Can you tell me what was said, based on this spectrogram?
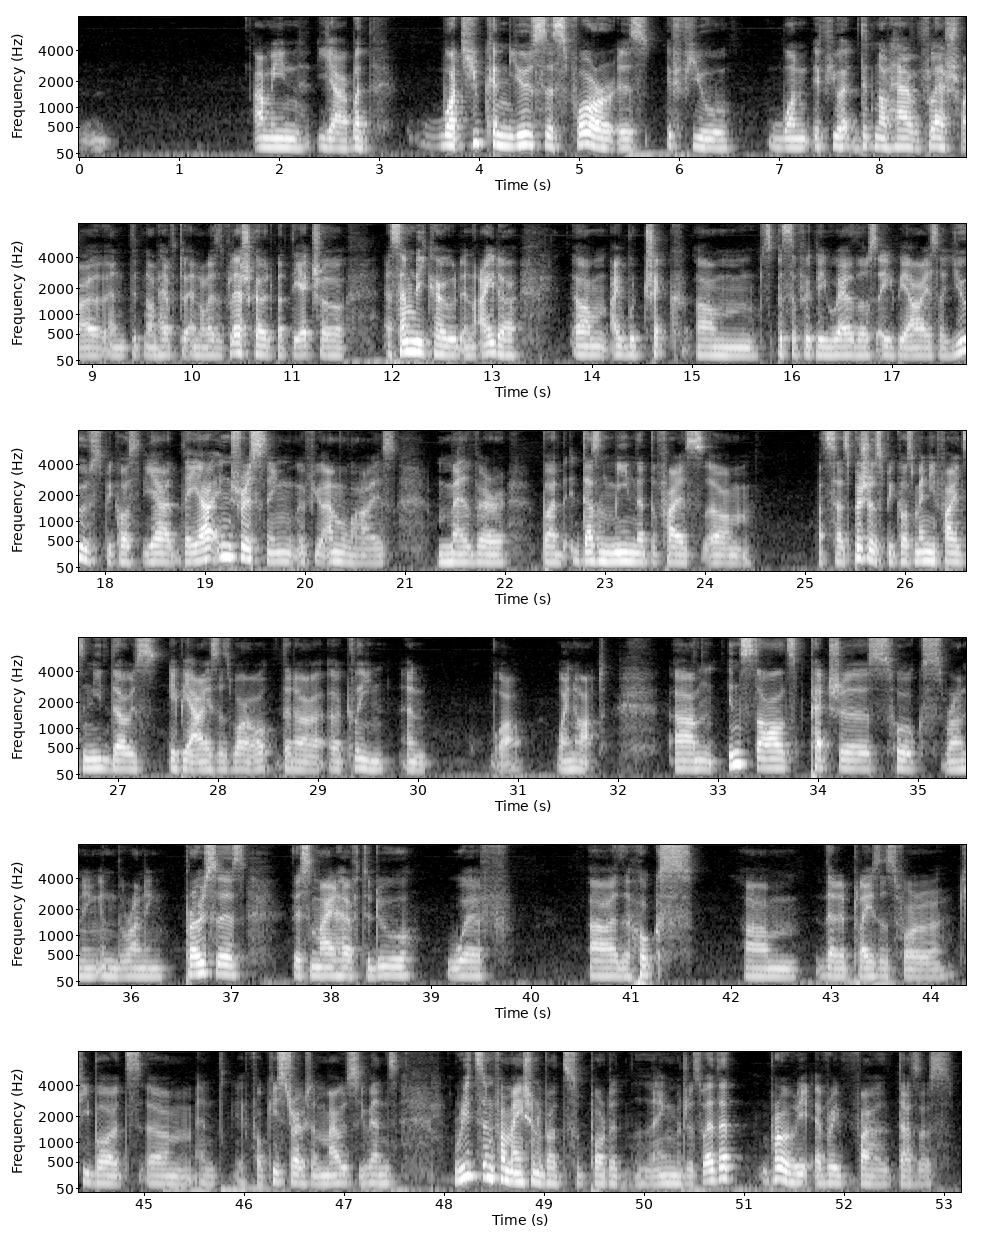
I mean, yeah, but what you can use this for is if you want, if you did not have a flash file and did not have to analyze the flash code, but the actual assembly code in IDA, um, I would check um, specifically where those APIs are used because yeah, they are interesting if you analyze malware, but it doesn't mean that the files um, are suspicious because many files need those APIs as well that are uh, clean and well, why not? Um, installs, patches, hooks running in the running process. This might have to do with uh, the hooks um, that it places for keyboards um, and for keystrokes and mouse events. Reads information about supported languages. Well, that probably every file does this.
